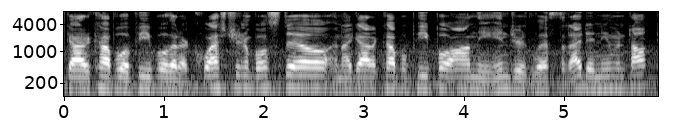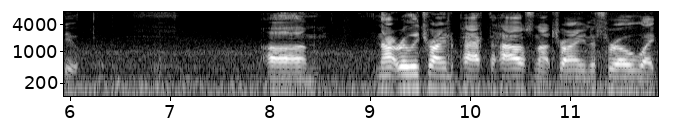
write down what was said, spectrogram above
Got a couple of people that are questionable still, and I got a couple people on the injured list that I didn't even talk to. Um, not really trying to pack the house, not trying to throw like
